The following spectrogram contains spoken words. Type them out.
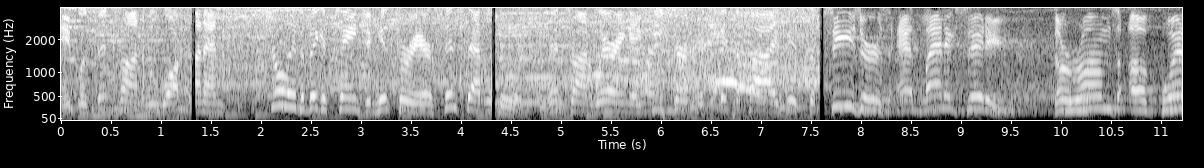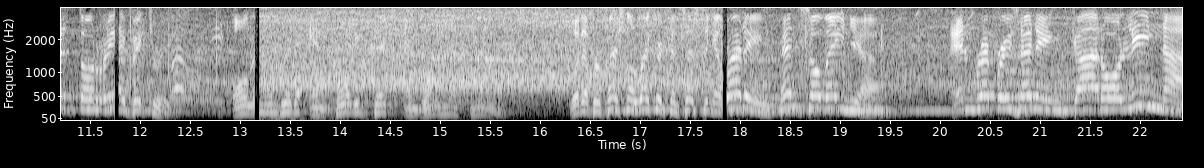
It was Cintron who walked on, and surely the biggest change in his career since that tour. Cintron wearing a T-shirt which signifies his... Caesars Atlantic City, the Rums of Puerto Rico victories, only 146 and one half pounds, with a professional record consisting of Reading, Pennsylvania, and representing Carolina.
